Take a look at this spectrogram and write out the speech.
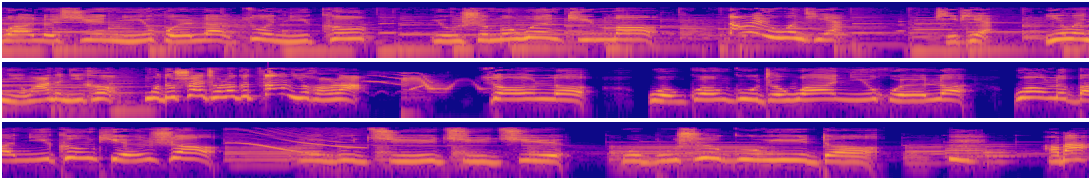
挖了些泥回来做泥坑，有什么问题吗？当然有问题，皮皮，因为你挖的泥坑，我都摔成了个脏泥猴了。糟了，我光顾着挖泥回来，忘了把泥坑填上。对不起，琪琪，我不是故意的。嗯，好吧，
